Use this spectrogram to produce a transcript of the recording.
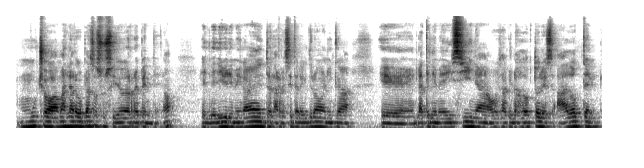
mucho a más largo plazo sucedió de repente, ¿no? El delivery de medicamentos, la receta electrónica, eh, la telemedicina, o sea, que los doctores adopten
